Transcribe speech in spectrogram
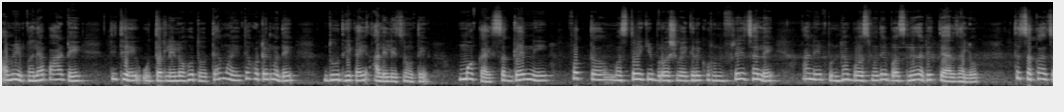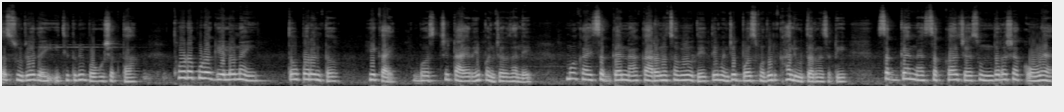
आम्ही भल्या पहाटे तिथे उतरलेलो होतो. त्यामुळे त्या हॉटेलमध्ये दूध हे काही आलेलेच नव्हते. मग काय सगळ्यांनी फक्त मस्तपैकी ब्रश वगैरे करून फ्रेश झाले आणि पुन्हा बसमध्ये बसण्यासाठी तयार झालो. तर सकाळचा सूर्योदय इथे तुम्ही बघू शकता. थोडं पुढं गेलो नाही तोपर्यंत हे काय बसचे टायर हे पंक्चर झाले. मग काय सगळ्यांना कारणच हवे होते ते म्हणजे बसमधून खाली उतरण्यासाठी. सगळ्यांना सकाळच्या सुंदर अशा कोवळ्या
